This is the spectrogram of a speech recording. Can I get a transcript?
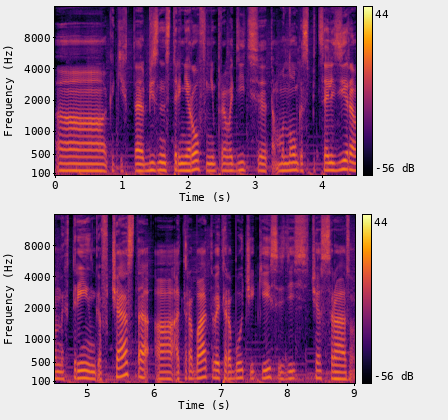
каких-то бизнес-тренеров, не проводить э, там, много специализированных тренингов часто, а отрабатывать рабочие кейсы здесь сейчас сразу.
